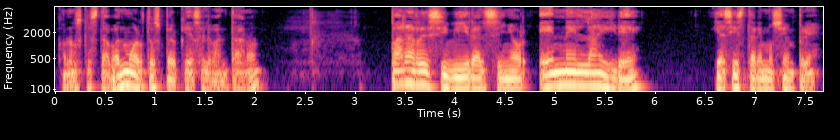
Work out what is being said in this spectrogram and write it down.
Con los que estaban muertos, pero que ya se levantaron, para recibir al Señor en el aire, y así estaremos siempre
